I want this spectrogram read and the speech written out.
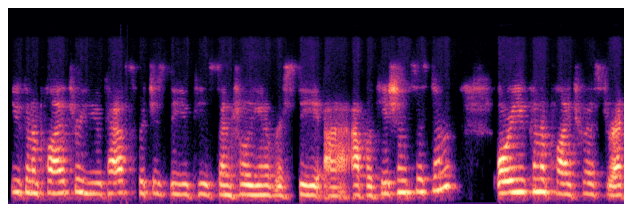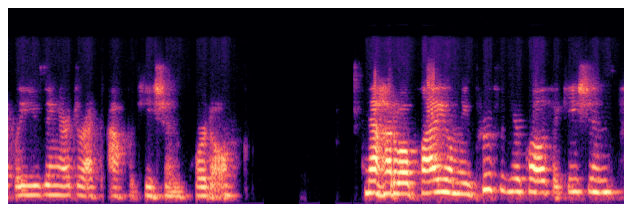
You can apply through UCAS, which is the UK Central University uh, application system, or you can apply to us directly using our direct application portal. Now, how to apply, you'll need proof of your qualifications,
